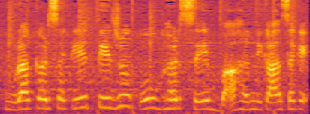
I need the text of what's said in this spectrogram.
पूरा कर सके, तेजो को घर से बाहर निकाल सके।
